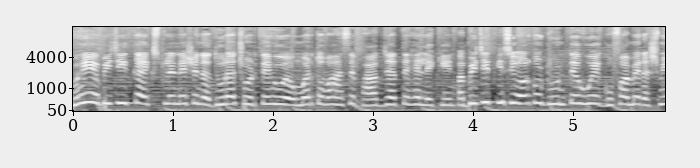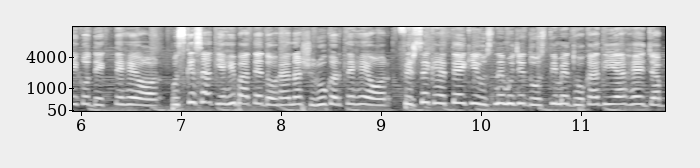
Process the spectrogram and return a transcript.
वहीं अभिजीत का एक्सप्लेनेशन अधूरा छोड़ते हुए उमर तो वहाँ से भाग जाते हैं, लेकिन अभिजीत किसी और को ढूंढते हुए गुफा में रश्मि को देखते हैं और उसके साथ यही बातें दोहराना शुरू करते हैं और फिर से कहते हैं कि उसने मुझे दोस्ती में धोखा दिया है। जब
